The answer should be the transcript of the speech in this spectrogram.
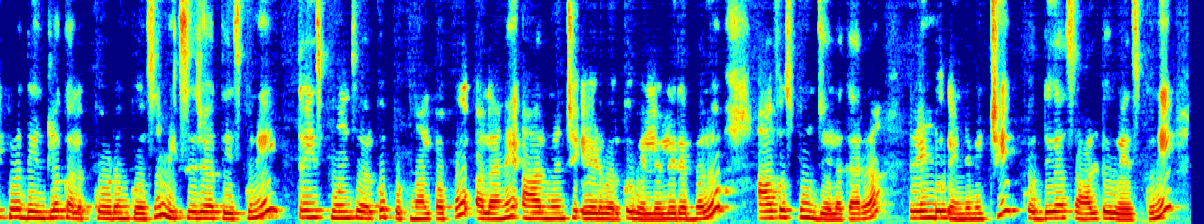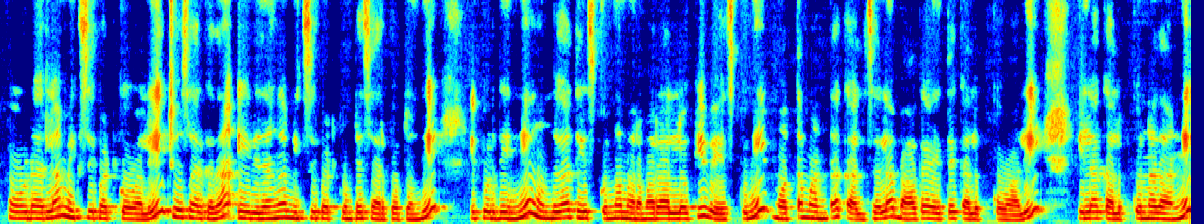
ఇప్పుడు ఇప్పుడు దీంట్లో కలుపుకోవడం కోసం మిక్సీ జార్ తీసుకుని త్రీ స్పూన్స్ వరకు పుట్నాల పప్పు అలానే ఆరు నుంచి ఏడు వరకు వెల్లుల్లి రెబ్బలు హాఫ్ స్పూన్ జీలకర్ర రెండు ఎండుమిర్చి కొద్దిగా సాల్ట్ వేసుకుని పౌడర్లా మిక్సీ పట్టుకోవాలి. చూసారు కదా ఈ విధంగా మిక్సీ పట్టుకుంటే సరిపోతుంది. ఇప్పుడు దీన్ని ముందుగా తీసుకున్న మరమరాల్లోకి వేసుకుని మొత్తం అంతా కలిసేలా బాగా అయితే కలుపుకోవాలి. ఇలా కలుపుకున్న దాన్ని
